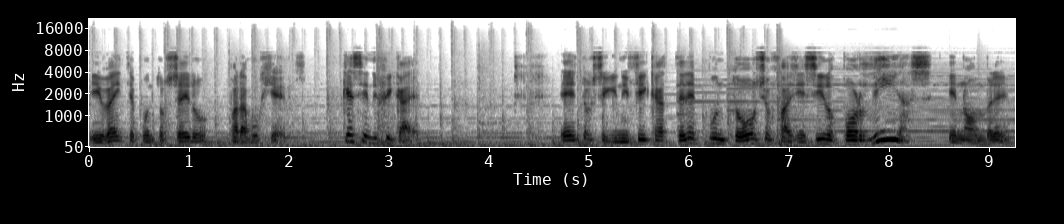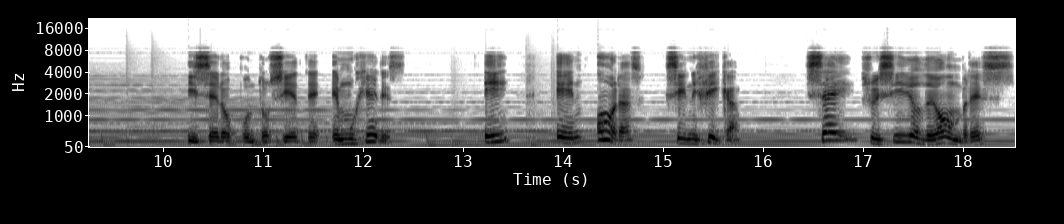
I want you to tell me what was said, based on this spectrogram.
y 20.0 para mujeres. ¿Qué significa esto? Esto significa 3.8 fallecidos por días en hombres y 0.7 en mujeres. Y en horas significa 6 suicidios de hombres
